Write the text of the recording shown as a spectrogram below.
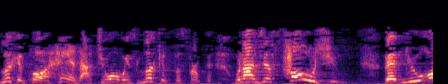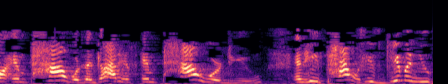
looking for a handout. You're always looking for something. When I just told you that you are empowered that God has empowered you and He powers He's given you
